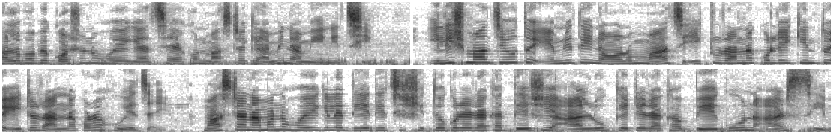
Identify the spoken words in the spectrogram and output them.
ভালোভাবে কষানো হয়ে গেছে, এখন মাছটাকে আমি নামিয়ে নিচ্ছি। ইলিশ মাছ যেহেতু এমনিতেই নরম মাছ, একটু রান্না করলেই কিন্তু এটা রান্না করা হয়ে যায়। মাছটা নামানো হয়ে গেলে দিয়ে দিচ্ছি সিদ্ধ করে রাখা দেশি আলু, কেটে রাখা বেগুন আর সিম।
